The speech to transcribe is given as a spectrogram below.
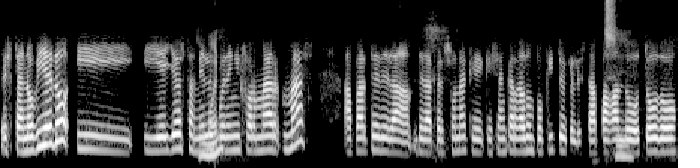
está en Oviedo y, y ellos también le pueden informar más aparte de la, de la persona que, que se ha encargado un poquito y que le está pagando todo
